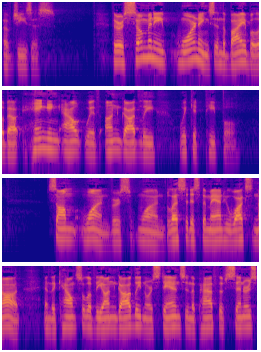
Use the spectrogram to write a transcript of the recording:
of Jesus. There are so many warnings in the Bible about hanging out with ungodly, wicked people. Psalm 1, verse 1 Blessed is the man who walks not in the counsel of the ungodly, nor stands in the path of sinners,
